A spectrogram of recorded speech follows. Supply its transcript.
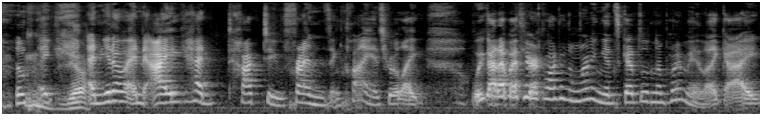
like, yeah. And you know, and I had talked to friends and clients who were like, "We got up at three o'clock in the morning and scheduled an appointment." Like, I,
